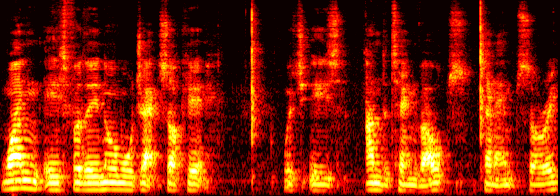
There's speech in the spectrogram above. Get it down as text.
One is for the normal jack socket which is under 10 volts 10 amps sorry.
